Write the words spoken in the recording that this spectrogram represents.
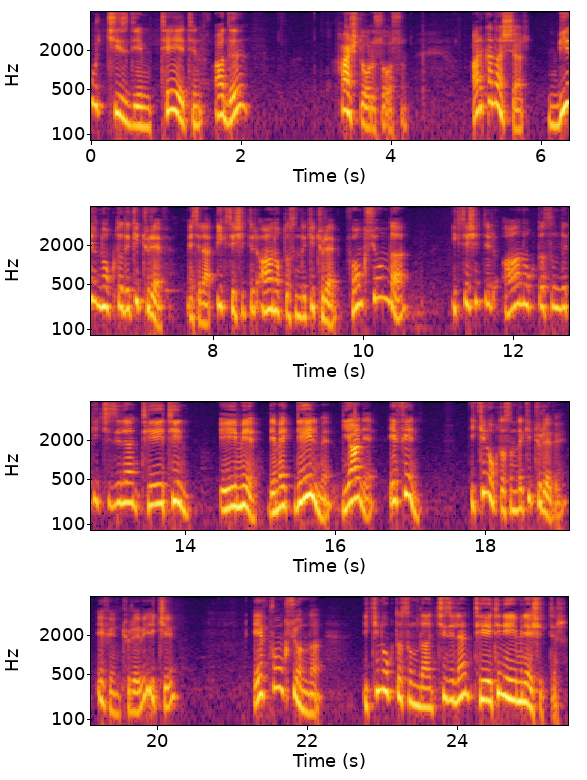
Bu çizdiğim teğetin adı h doğrusu olsun. Arkadaşlar bir noktadaki türev mesela x eşittir a noktasındaki türev fonksiyonda x eşittir a noktasındaki çizilen teğetin eğimi demek değil mi? Yani f'in 2 noktasındaki türevi f'in türevi 2 f fonksiyonuna 2 noktasından çizilen teğetin eğimine eşittir.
